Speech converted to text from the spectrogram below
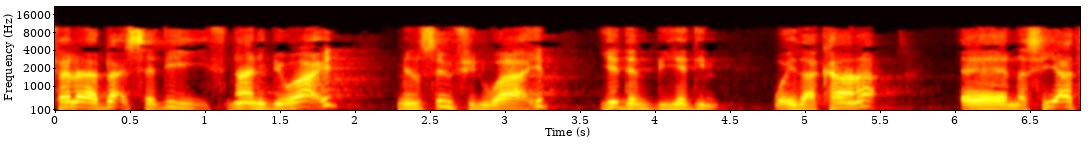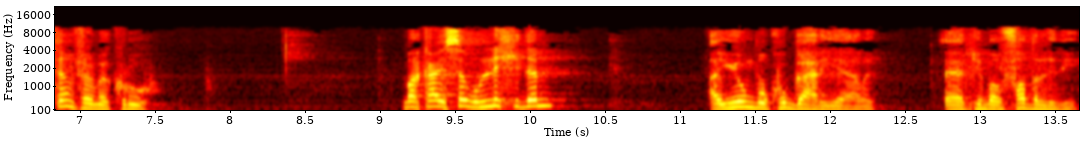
falaa ba'sa bihi inaani biwaaxid min sinfin waaxid yadan biyadin waida kaana nasiicatan famakruuh markaa isagu lixdan ayuunbuu ku gaar yeelay ribalfadlidii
